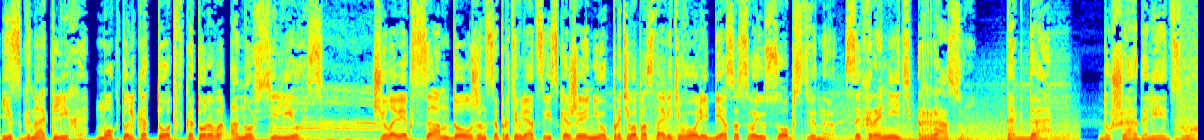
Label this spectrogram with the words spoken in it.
Изгнать лихо мог только тот, в которого оно вселилось. Человек сам должен сопротивляться искажению, противопоставить воле беса свою собственную, сохранить разум. Тогда душа одолеет зло.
